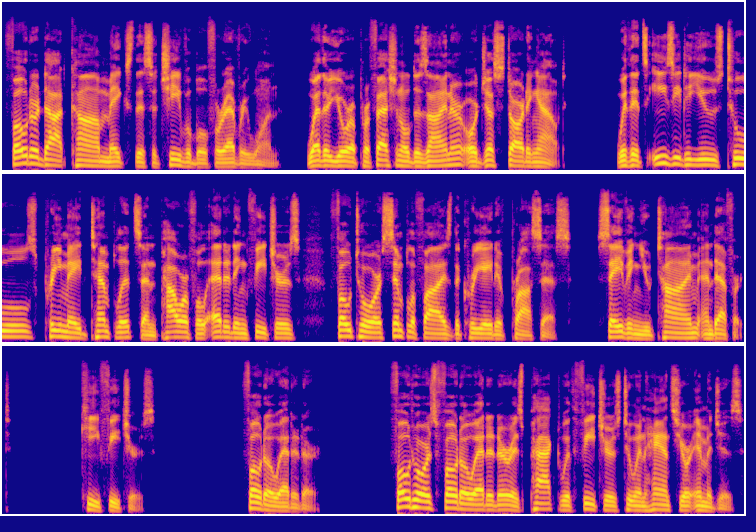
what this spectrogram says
Fotor.com makes this achievable for everyone, whether you're a professional designer or just starting out. With its easy-to-use tools, pre-made templates, and powerful editing features, Fotor simplifies the creative process, saving you time and effort. Key features. Photo Editor. Fotor's photo editor is packed with features to enhance your images.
